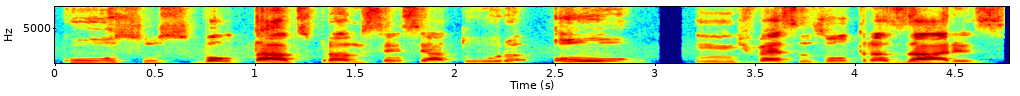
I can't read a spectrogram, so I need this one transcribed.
cursos voltados para a licenciatura ou em diversas outras áreas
